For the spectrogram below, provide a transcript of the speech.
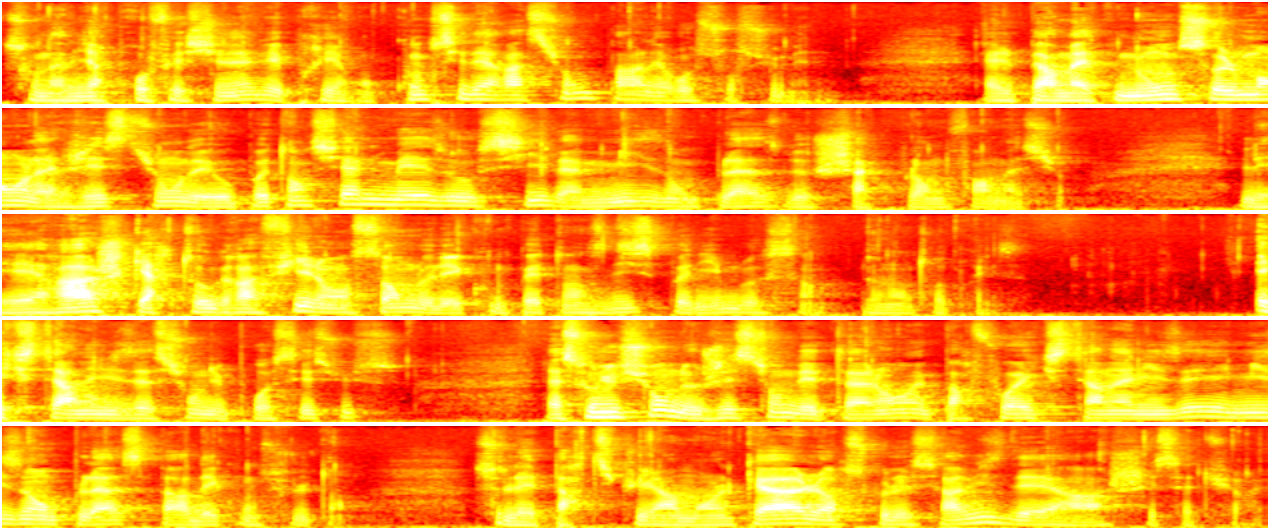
Son avenir professionnel est pris en considération par les ressources humaines. Elles permettent non seulement la gestion des hauts potentiels, mais aussi la mise en place de chaque plan de formation. Les RH cartographient l'ensemble des compétences disponibles au sein de l'entreprise. Externalisation du processus. La solution de gestion des talents est parfois externalisée et mise en place par des consultants. Cela est particulièrement le cas lorsque le service des RH est saturé.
